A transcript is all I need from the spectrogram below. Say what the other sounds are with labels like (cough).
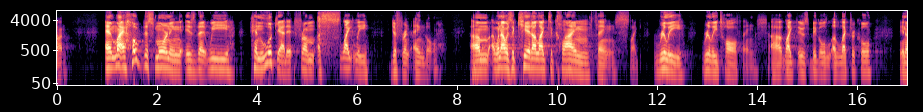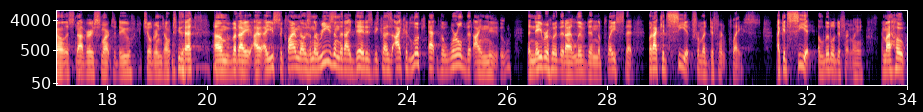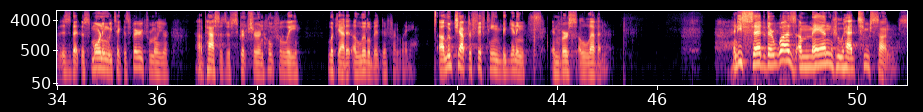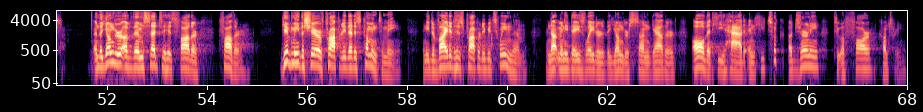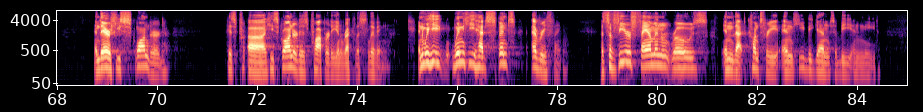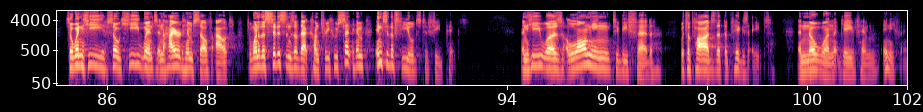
Son. And my hope this morning is that we can look at it from a slightly different angle. Um, when I was a kid, I liked to climb things, like really, really tall things, uh, like those big old electrical. You know, it's not very smart to do. Children don't (laughs) do that. Um, but I, I, I used to climb those. And the reason that I did is because I could look at the world that I knew, the neighborhood that I lived in, the place that, but I could see it from a different place. I could see it a little differently. And my hope is that this morning we take this very familiar uh, passage of Scripture and hopefully look at it a little bit differently. Uh, Luke chapter 15, beginning in verse 11. And he said, There was a man who had two sons. And the younger of them said to his father, Father, give me the share of property that is coming to me. And he divided his property between them. And not many days later, the younger son gathered all that he had, and he took a journey to a far country. And there he squandered his, uh, he squandered his property in reckless living. And when he, when he had spent everything, a severe famine rose in that country, and he began to be in need. So when he so he went and hired himself out to one of the citizens of that country who sent him into the fields to feed pigs and he was longing to be fed with the pods that the pigs ate, and no one gave him anything.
